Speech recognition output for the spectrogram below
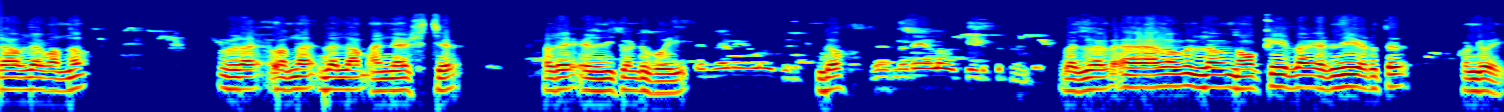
രാവിലെ വന്നു. ഇവിടെ വന്ന് ഇതെല്ലാം അന്വേഷിച്ച് അത് എഴുതിക്കൊണ്ട് പോയി. എന്തോ? വെള്ളം നോക്കിയില്ല എല്ലാം എഴുതി എടുത്ത് കൊണ്ടുപോയി.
